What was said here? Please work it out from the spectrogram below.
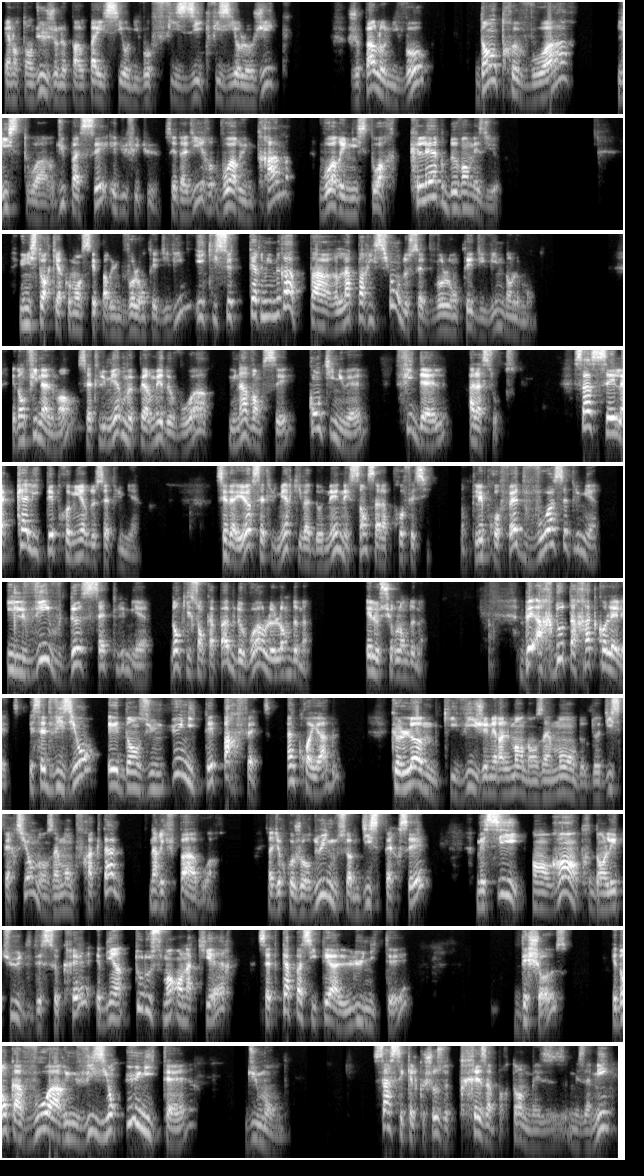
Bien entendu, je ne parle pas ici au niveau physique, physiologique, je parle au niveau d'entrevoir l'histoire du passé et du futur, c'est-à-dire voir une trame, voir une histoire claire devant mes yeux. Une histoire qui a commencé par une volonté divine et qui se terminera par l'apparition de cette volonté divine dans le monde. Et donc finalement, cette lumière me permet de voir une avancée continuelle, fidèle à la source. Ça, c'est la qualité première de cette lumière. C'est d'ailleurs cette lumière qui va donner naissance à la prophétie. Donc les prophètes voient cette lumière. Ils vivent de cette lumière. Donc ils sont capables de voir le lendemain et le surlendemain. Et cette vision est dans une unité parfaite, incroyable, que l'homme qui vit généralement dans un monde de dispersion, dans un monde fractal, n'arrive pas à voir. C'est-à-dire qu'aujourd'hui, nous sommes dispersés, mais si on rentre dans l'étude des secrets, eh bien, tout doucement, on acquiert cette capacité à l'unité des choses, et donc à voir une vision unitaire du monde. Ça, c'est quelque chose de très important, mes, amis.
